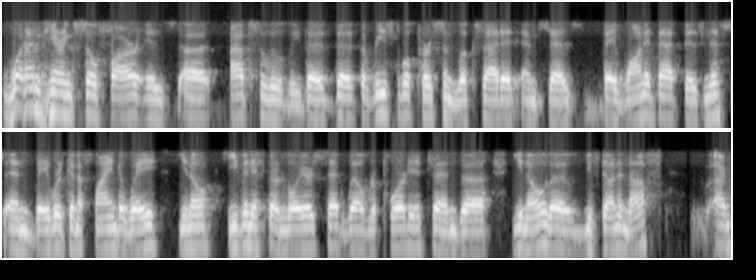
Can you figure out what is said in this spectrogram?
What I'm hearing so far is uh, absolutely the, the the reasonable person looks at it and says they wanted that business and they were going to find a way. You know, even if their lawyers said, "Well, report it," and uh, you know, the, you've done enough I'm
